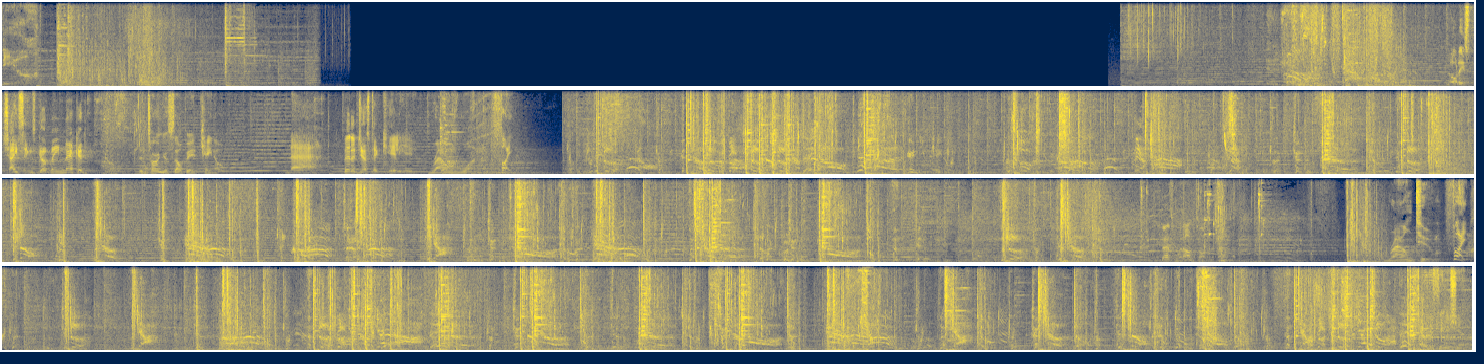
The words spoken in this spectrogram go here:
Deal. This chasing's got me knackered. Then turn yourself in, Kano. Nah, better just to kill you. Round one. Fight! Two. Fight! Finish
